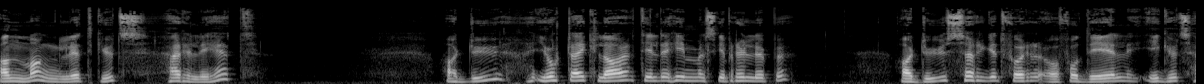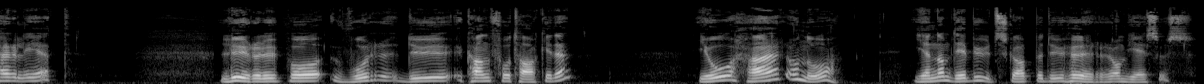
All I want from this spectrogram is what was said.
Han manglet Guds herlighet. Har du gjort deg klar til det himmelske bryllupet? Har du sørget for å få del i Guds herlighet? Lurer du på hvor du kan få tak i den? Jo, her og nå, gjennom det budskapet du hører om Jesus.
